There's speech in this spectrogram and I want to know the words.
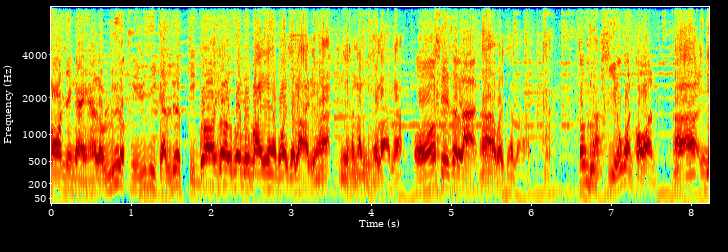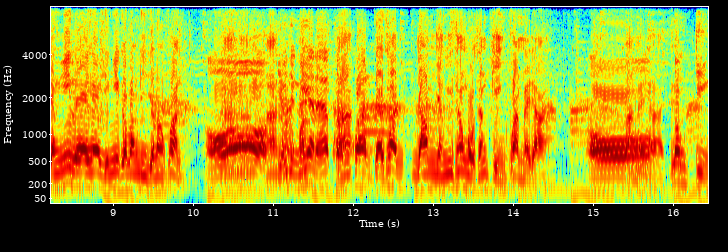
ตอนยังไงฮะเราเลือกมีวิธีการเลือกกิ่งก็ยังไงก็ก็ดูใบนะครับพอฉลาดใช่ไหมฮะนี่ขนาดนี้ฉลาดแล้วอ๋อเพสลาดอ่าใบฉลาดต้องดูเขียวอ่อนอ่าอ่าอย่างนี้เลยครับอย่างนี้กำลังดีกำลังฟันๆอ๋อเขียวอย่างนี้ยนะครับอ่าควันแต่ถ้าดำอย่างนี้ทั้งหมดทั้งกิ่งฟันไม่ได้ อ๋อควันไม่ได้คือ ต้องกิ่ง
